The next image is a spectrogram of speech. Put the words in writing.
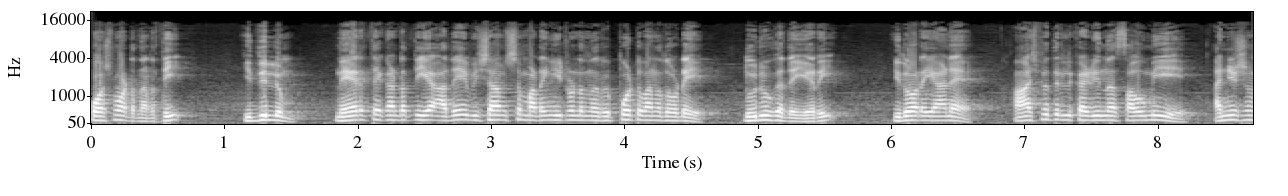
പോസ്റ്റ്മോർട്ടം നടത്തി. ഇതിലും നേരത്തെ കണ്ടെത്തിയ അതേ വിഷാംശം അടങ്ങിയിട്ടുണ്ടെന്ന റിപ്പോർട്ട് വന്നതോടെ ദുരൂഹതയേറി. ഇതോടെയാണ് ആശുപത്രിയിൽ കഴിയുന്ന സൗമ്യയെ അന്വേഷണ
